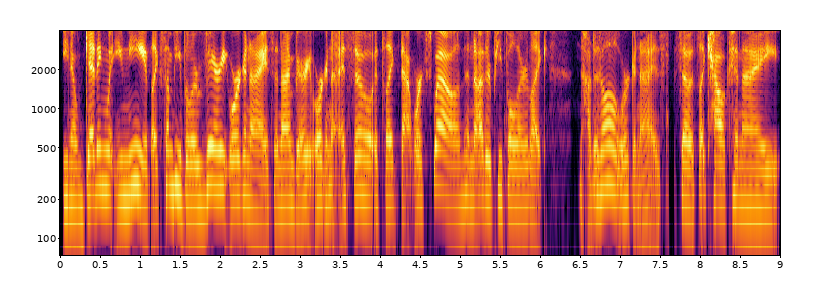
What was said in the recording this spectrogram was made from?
you know, getting what you need. Like some people are very organized and I'm very organized. So it's like that works well. And then other people are like not at all organized. So it's like how can I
